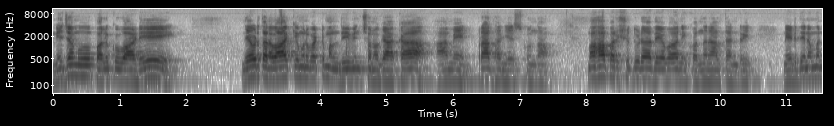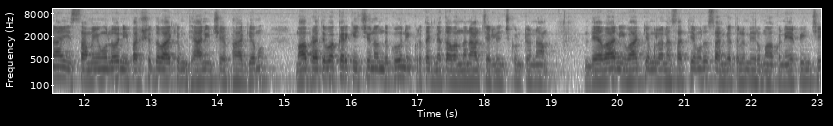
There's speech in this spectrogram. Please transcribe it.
నిజము పలుకువాడే. దేవుడు తన వాక్యమును బట్టి మనం దీవించునుగాక. ఆమెన్. ప్రార్థన చేసుకుందాం. మహాపరిశుద్ధుడా దేవా నీ కొందనాలు తండ్రి నేటి దినమున ఈ సమయంలో నీ పరిశుద్ధ వాక్యం ధ్యానించే భాగ్యము మా ప్రతి ఒక్కరికి ఇచ్చినందుకు నీ కృతజ్ఞత వందనాలు చెల్లించుకుంటున్నాం. దేవా నీ వాక్యములను సత్యములు సంగతులు మీరు మాకు నేర్పించి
